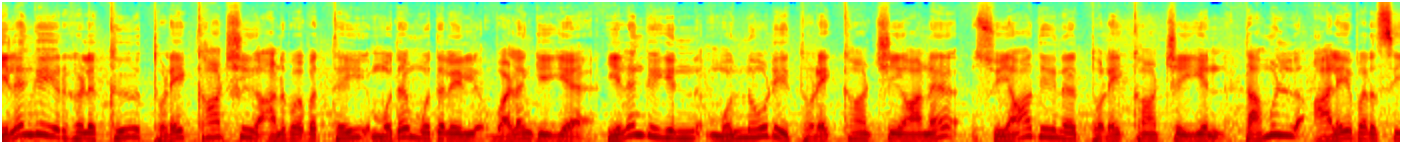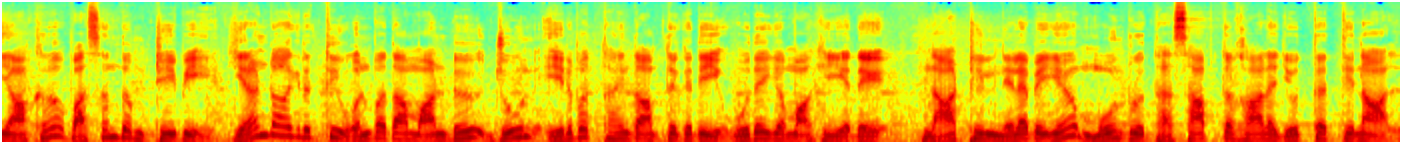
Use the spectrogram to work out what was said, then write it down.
இலங்கையர்களுக்கு தொலைக்காட்சி அனுபவத்தை முதன் முதலில் வழங்கிய இலங்கையின் முன்னோடி தொலைக்காட்சியான சுயாதீன தொலைக்காட்சியின் தமிழ் அலைவரிசையாக வசந்தம் டிவி இரண்டாயிரத்தி ஒன்பதாம் ஆண்டு ஜூன் இருபத்தைந்தாம் தேதி உதயமாகியது. நாட்டில் நிலவிய மூன்று தசாப்த கால யுத்தத்தினால்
